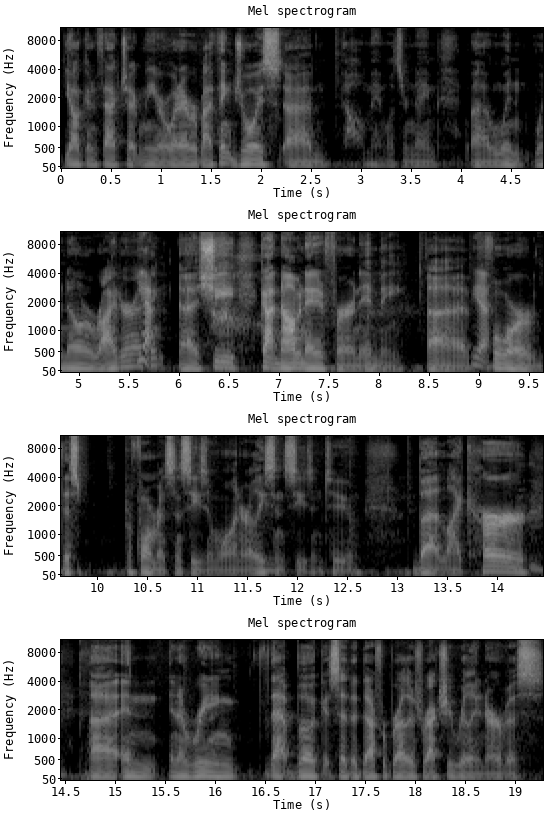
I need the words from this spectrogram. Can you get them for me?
y'all can fact check me or whatever. But I think Joyce, um, oh man, what's her name? Uh, Win- Winona Ryder, I Yeah. think. Uh, she got nominated for an Emmy uh, Yeah. for this performance in season one, or at least in season two. But like her, uh, in in a reading that book, it said the Duffer Brothers were actually really nervous,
